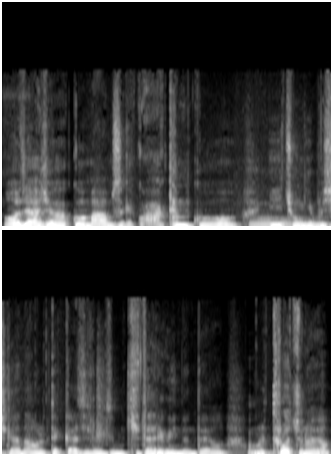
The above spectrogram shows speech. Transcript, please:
어제 하셔갖고 마음속에 꽉 담고 어. 이 종이부시가 나올 때까지를 좀 기다리고 있는데요. 오늘 어. 틀어주나요?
